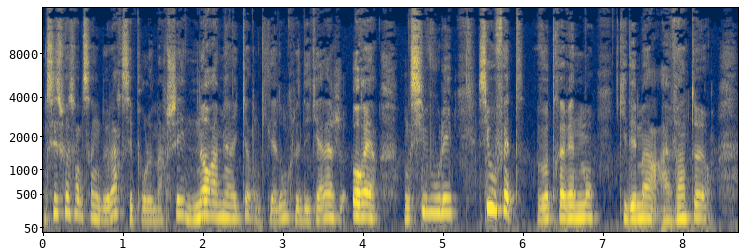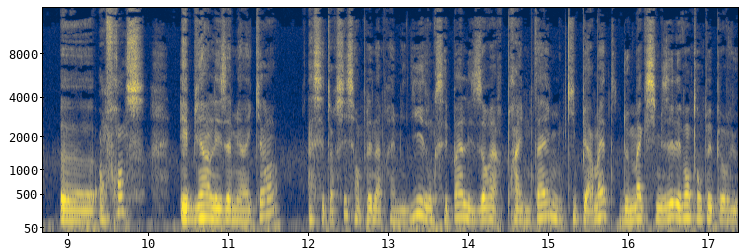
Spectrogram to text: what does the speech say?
Donc ces 65 dollars, c'est pour le marché nord-américain. Donc il y a donc le décalage horaire. Donc si vous voulez, si vous faites votre événement qui démarre à 20h euh, en France, eh bien les Américains à cette heure-ci, c'est en plein après-midi, et donc c'est pas les horaires prime time qui permettent de maximiser les ventes en pay-per-view.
